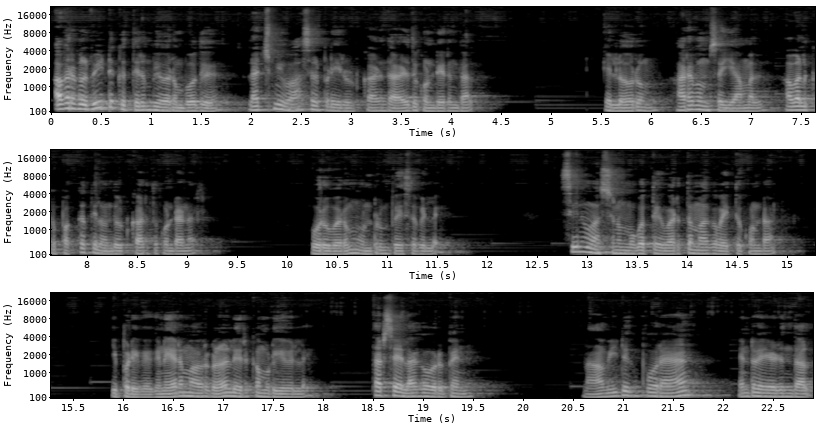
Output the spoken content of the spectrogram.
அவர்கள் வீட்டுக்கு திரும்பி வரும்போது லட்சுமி வாசல்படியில் உட்கார்ந்து அழுது கொண்டிருந்தாள். எல்லோரும் அரவம் செய்யாமல் அவளுக்கு பக்கத்தில் வந்து உட்கார்ந்து கொண்டனர். ஒருவரும் ஒன்றும் பேசவில்லை. சீனிவாசனும் முகத்தை வருத்தமாக வைத்து கொண்டான். இப்படி வெகு நேரம் அவர்களால் இருக்க முடியவில்லை. தற்செயலாக ஒரு பெண் நான் வீட்டுக்கு போகிறேன் என்று எழுந்தாள்.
